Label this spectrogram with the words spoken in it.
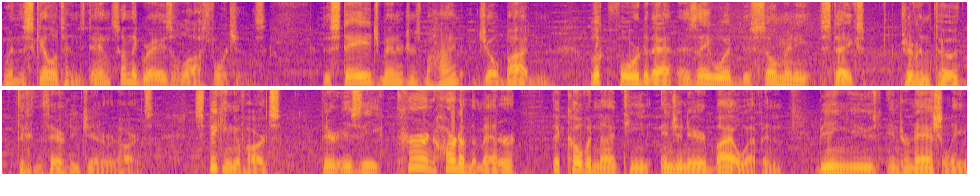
when the skeletons dance on the graves of lost fortunes. The stage managers behind Joe Biden look forward to that as they would to so many stakes driven through their degenerate hearts. Speaking of hearts, there is the current heart of the matter the COVID 19 engineered bioweapon being used internationally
